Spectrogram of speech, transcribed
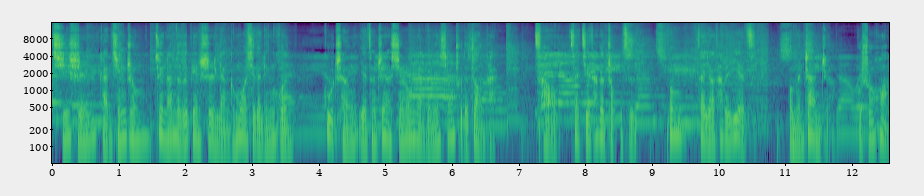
其实感情中最难得的便是两个默契的灵魂。顾城也曾这样形容两个人相处的状态：草在结它的种子，风在摇它的叶子。我们站着不说话，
